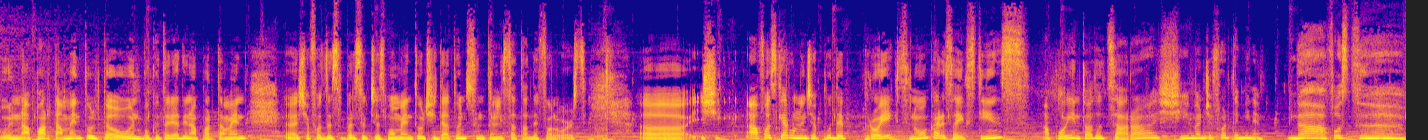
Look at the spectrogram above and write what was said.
în apartamentul tău, în bucătăria din apartament uh, și a fost de super succes momentul și de atunci sunt în lista ta de followers. Uh, și a fost chiar un început de proiect, nu? Care s-a extins apoi în toată țara și merge foarte bine. Da, a fost, uh,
